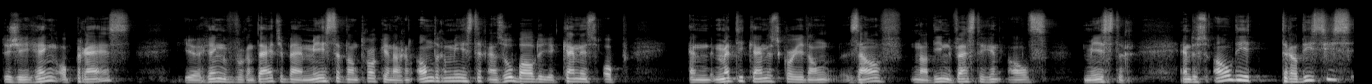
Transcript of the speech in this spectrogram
Dus je ging op reis, je ging voor een tijdje bij een meester, dan trok je naar een andere meester en zo bouwde je kennis op. En met die kennis kon je dan zelf nadien vestigen als meester. En dus al die tradities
